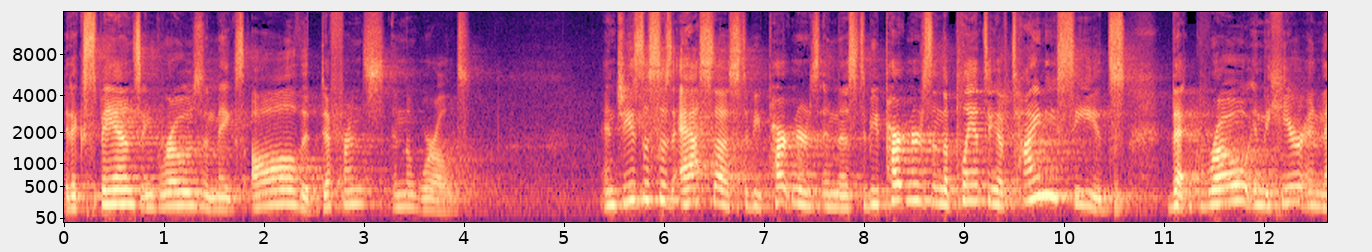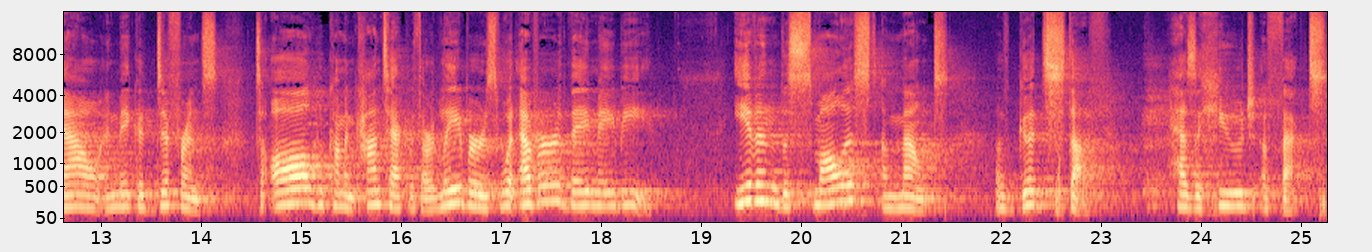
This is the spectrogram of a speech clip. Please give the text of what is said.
it expands and grows and makes all the difference in the world. And Jesus has asked us to be partners in this, to be partners in the planting of tiny seeds that grow in the here and now and make a difference to all who come in contact with our labors, whatever they may be. Even the smallest amount of good stuff has a huge effect.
